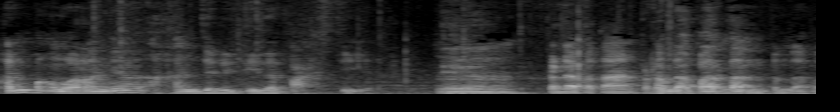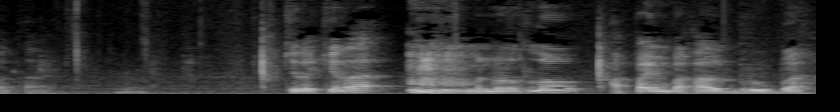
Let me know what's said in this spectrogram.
kan pengeluarannya akan jadi tidak pasti ya? Hmm, pendapatan, pendapatan pendapatan. kira-kira menurut lu apa yang bakal berubah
